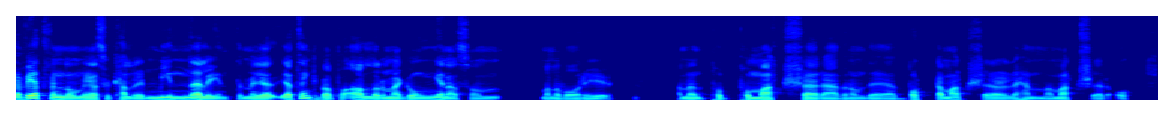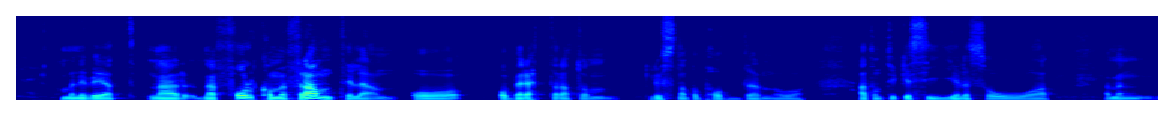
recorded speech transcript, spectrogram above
jag vet väl inte om jag ska kalla det minne eller inte, men jag, jag tänker bara på alla de här gångerna som man har varit ja, men på, på matcher, även om det är bortamatcher eller hemmamatcher. Och ja, men ni vet, när, när folk kommer fram till en och, och berättar att de lyssnar på podden och att de tycker si eller så, att ja, men,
